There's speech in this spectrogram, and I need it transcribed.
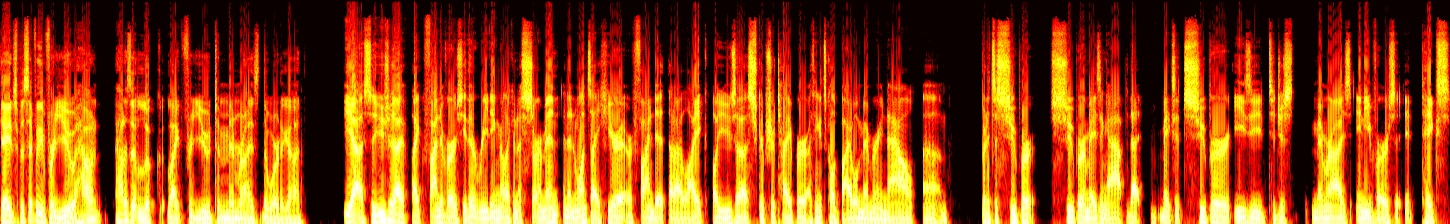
Gage, specifically for you, how, how does it look like for you to memorize the word of God? Yeah, so usually I like find a verse either reading or like in a sermon, and then once I hear it or find it that I like, I'll use a scripture typer. I think it's called Bible Memory now, um, but it's a super super amazing app that makes it super easy to just memorize any verse. It, it takes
